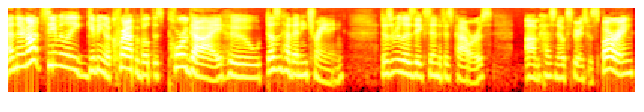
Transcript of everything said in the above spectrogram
And they're not seemingly giving a crap about this poor guy who doesn't have any training, doesn't realize the extent of his powers, um, has no experience with sparring,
